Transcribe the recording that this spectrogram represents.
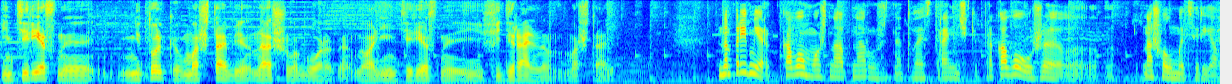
интересны не только в масштабе нашего города, но они интересны и в федеральном масштабе. Например, кого можно обнаружить на твоей страничке? Про кого уже э, нашел материал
